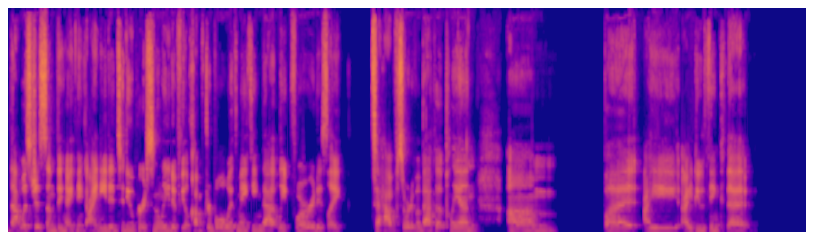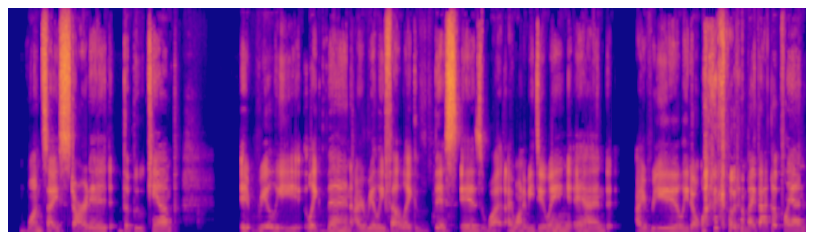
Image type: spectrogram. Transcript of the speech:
that was just something I think I needed to do personally to feel comfortable with making that leap forward is like to have sort of a backup plan. Um, but I I do think that once I started the boot camp, it really like then I really felt like this is what I want to be doing and I really don't want to go to my backup plan.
